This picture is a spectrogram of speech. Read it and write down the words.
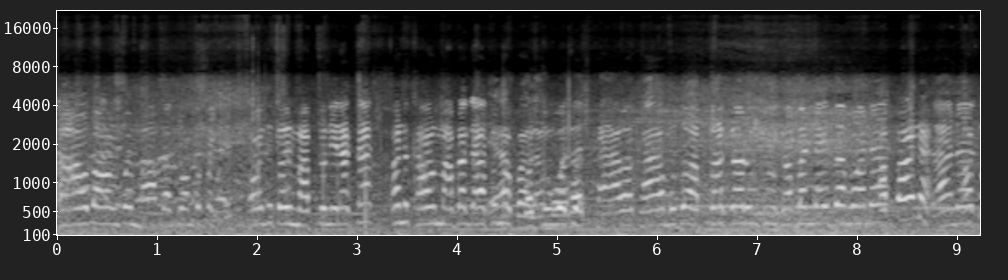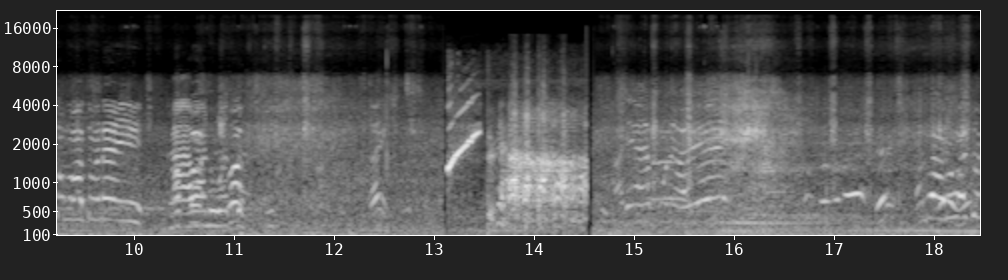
ખાવા બાવાનું કોઈ માપ આમ તો પૈસા તો તોય માપ તો નહીં રાખતા. અને ખાવાનું માપ રાખતા તો બધું ખાવા ખાવા હું તો અપ્પા કરું છું ખબર નહીં તમને? આપવા ને? આ તો વાંધો નહીં. ખાવાનું હતું. અરે આ કોણ આવે? અરે આનો વાંધો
